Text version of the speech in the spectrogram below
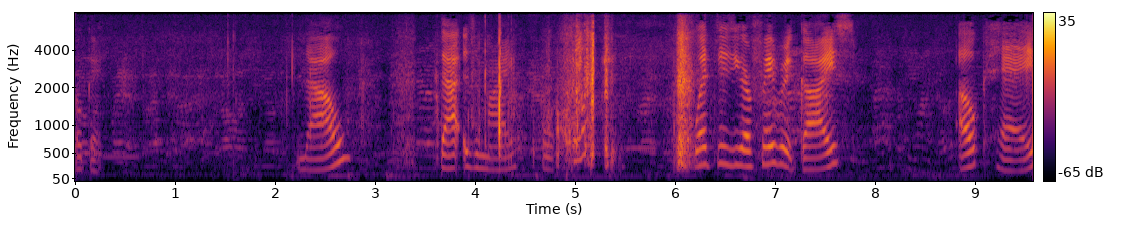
Okay. Now, that is my whole collection. What is your favorite, guys? Okay.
